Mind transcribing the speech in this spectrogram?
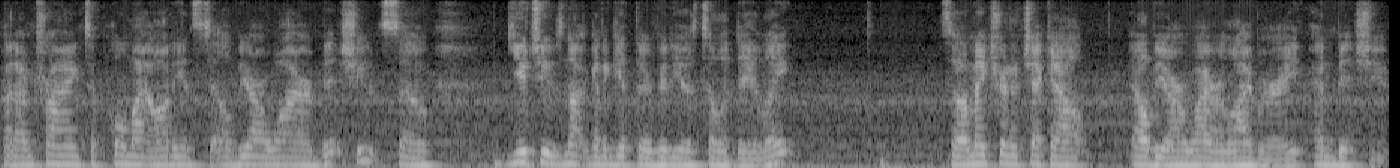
But I'm trying to pull my audience to LBRY or BitChute, so YouTube's not going to get their videos till a day late. So make sure to check out LBRY Wire Library, and BitChute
